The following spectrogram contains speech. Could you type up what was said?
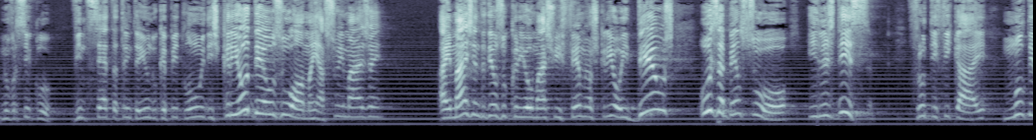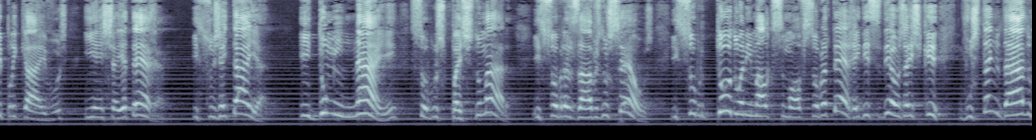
no versículo 27 a 31 do capítulo 1, e diz: Criou Deus o homem à sua imagem, a imagem de Deus o criou, macho e fêmea os criou, e Deus os abençoou e lhes disse: Frutificai, multiplicai-vos e enchei a terra, e sujeitai-a, e dominai sobre os peixes do mar, e sobre as aves dos céus, e sobre todo o animal que se move sobre a terra. E disse Deus: Eis que vos tenho dado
